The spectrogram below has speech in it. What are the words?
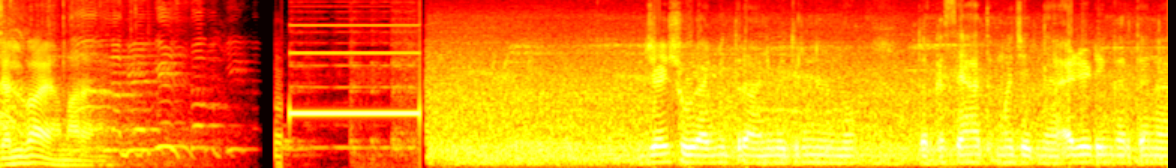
जलवा है हमारा। जय शिवराय मित्र आणि मैत्रिणींनो तर कसे आहात? मजेत ना? एडिटिंग करताना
